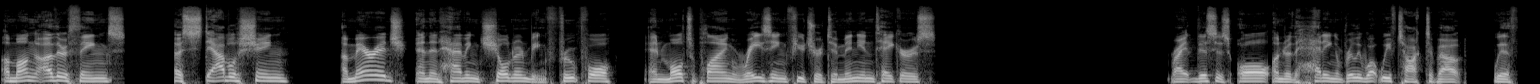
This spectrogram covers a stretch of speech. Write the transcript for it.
among other things, establishing a marriage and then having children, being fruitful and multiplying, raising future dominion takers. Right? This is all under the heading of really what we've talked about with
